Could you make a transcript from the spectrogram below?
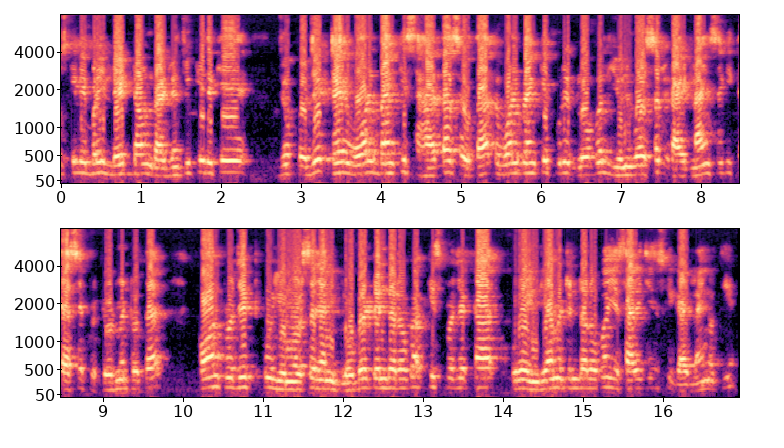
उसके लिए बड़ी लेट डाउन गाइडलाइन क्योंकि देखिए, जो प्रोजेक्ट है वर्ल्ड बैंक की सहायता से होता है तो वर्ल्ड बैंक के पूरे ग्लोबल यूनिवर्सल गाइडलाइंस है कि कैसे प्रोक्योरमेंट होता है। कौन प्रोजेक्ट को यूनिवर्सल यानी ग्लोबल टेंडर होगा किस प्रोजेक्ट का पूरे इंडिया में टेंडर होगा ये सारी चीज उसकी गाइडलाइन होती है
